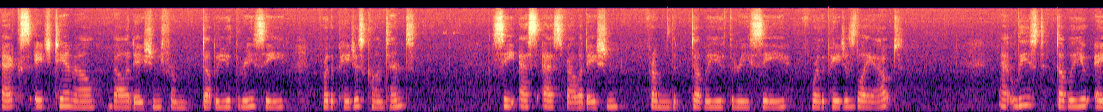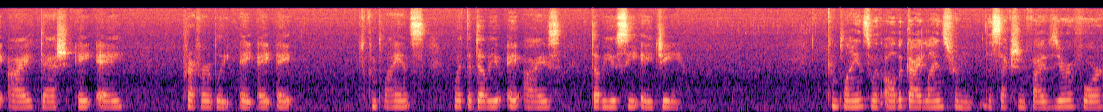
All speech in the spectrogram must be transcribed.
XHTML validation from W3C for the page's content, CSS validation from the W3C for the page's layout, at least WAI AA, preferably AAA compliance with the WAI's WCAG compliance with all the guidelines from the Section 504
